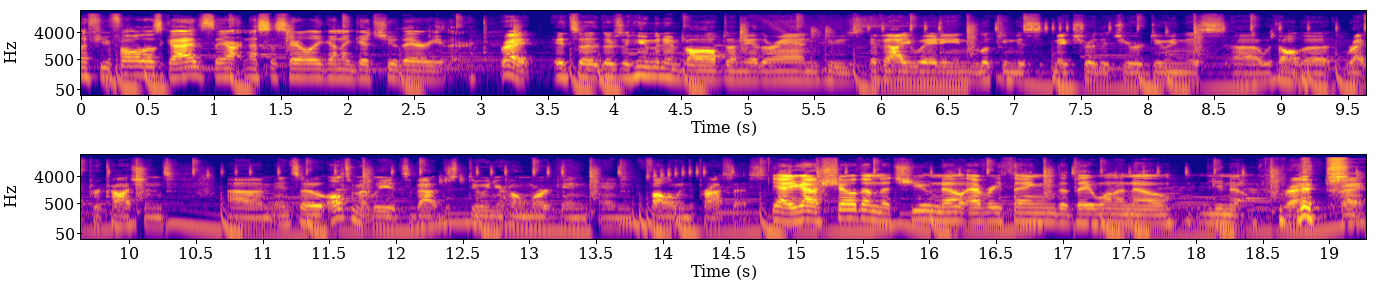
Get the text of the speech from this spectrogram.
if you follow those guides, they aren't necessarily going to get you there either. Right. It's a there's a human involved on the other end who's evaluating, looking to make sure that you're doing this uh, with all the right precautions. Um, and so ultimately, it's about just doing your homework and, and following the process. Yeah, you got to show them that you know everything that they want to know you know. Right. right.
